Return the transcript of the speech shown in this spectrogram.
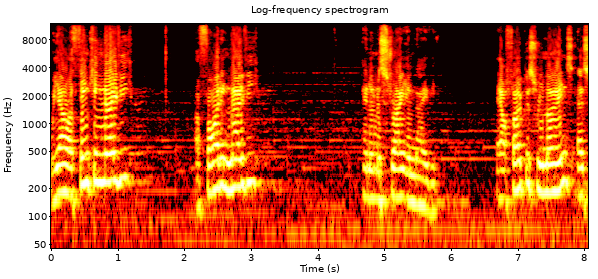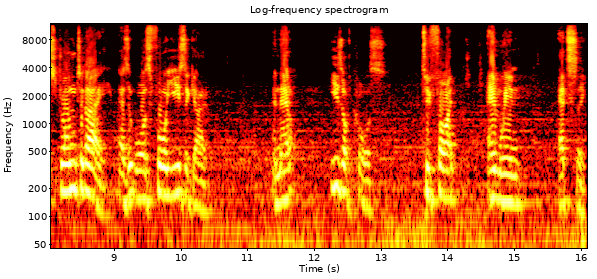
We are a thinking Navy, a fighting Navy and an Australian Navy. Our focus remains as strong today as it was four years ago and that is of course to fight and win at sea.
